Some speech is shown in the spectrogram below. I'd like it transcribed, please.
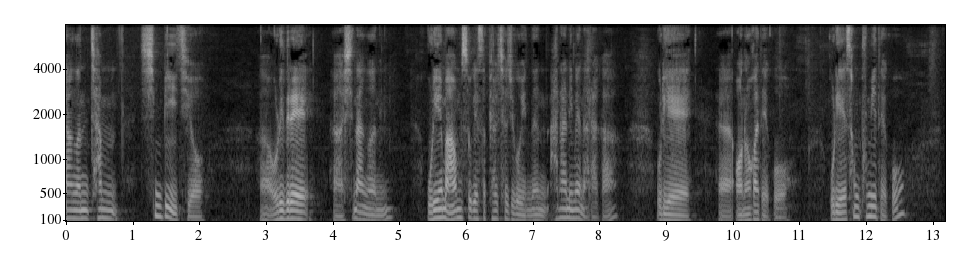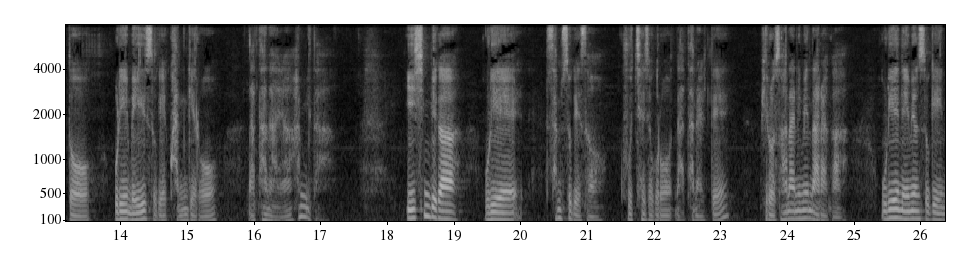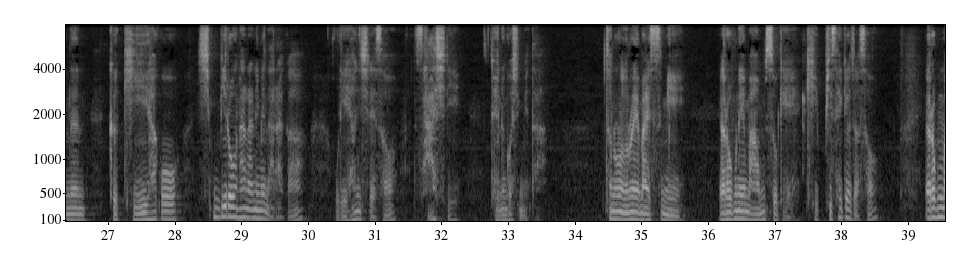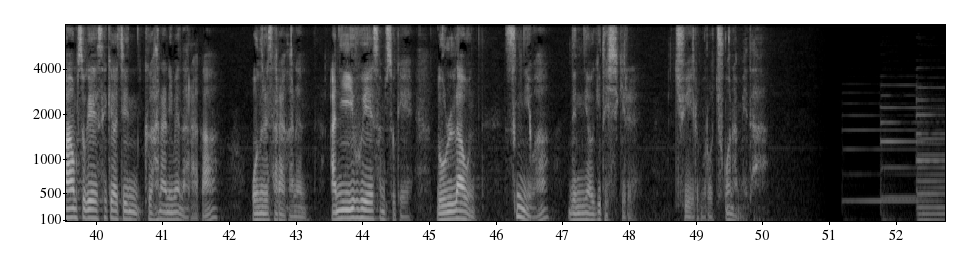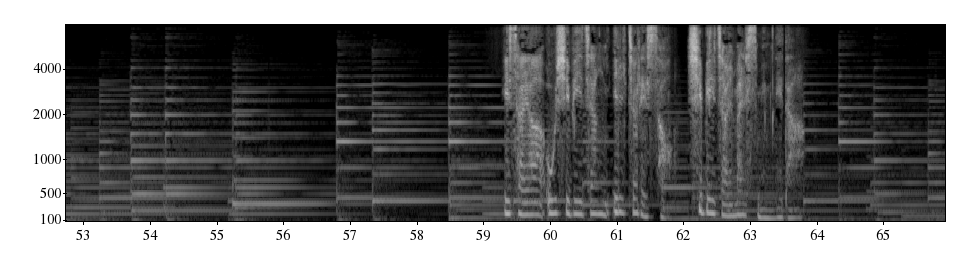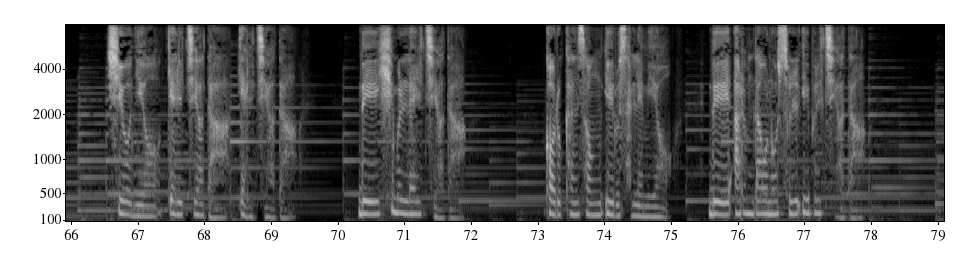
신앙은 참 신비이지요. 어, 우리들의 어, 신앙은 우리의 마음 속에서 펼쳐지고 있는 하나님의 나라가 우리의 어, 언어가 되고 우리의 성품이 되고 또 우리의 매일 속의 관계로 나타나야 합니다. 이 신비가 우리의 삶 속에서 구체적으로 나타날 때 비로소 하나님의 나라가 우리의 내면 속에 있는 그 기이하고 신비로운 하나님의 나라가 우리의 현실에서 사실이 되는 것입니다. 저는 오늘의 말씀이 여러분의 마음 속에 깊이 새겨져서 여러분 마음 속에 새겨진 그 하나님의 나라가 오늘 살아가는 아니 이후의 삶 속에 놀라운 승리와 능력이 되시기를 주의 이름으로 축원합니다. 이사야 52장 1절에서 12절 말씀입니다. 시온이여 깰지어다 깰지어다. 네 힘을 낼지어다. 거룩한 성 예루살렘이여 네 아름다운 옷을 입을지어다.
